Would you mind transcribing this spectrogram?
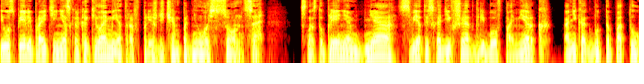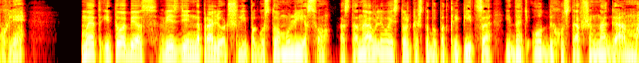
и успели пройти несколько километров, прежде чем поднялось солнце. С наступлением дня свет, исходивший от грибов, померк, они как будто потухли. Мэт и Тобиас весь день напролет шли по густому лесу, останавливаясь только чтобы подкрепиться и дать отдых уставшим ногам.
